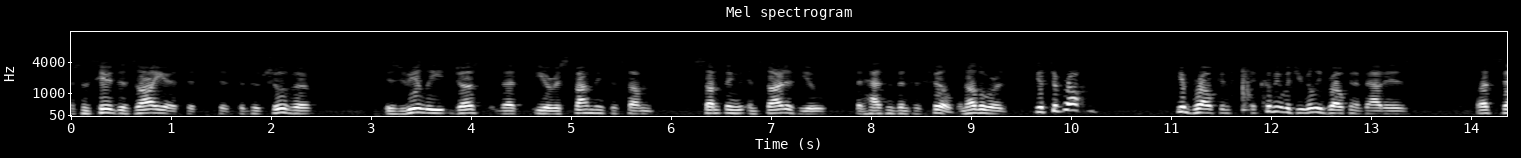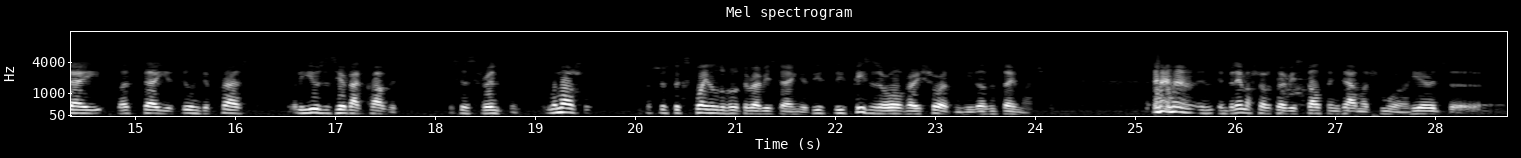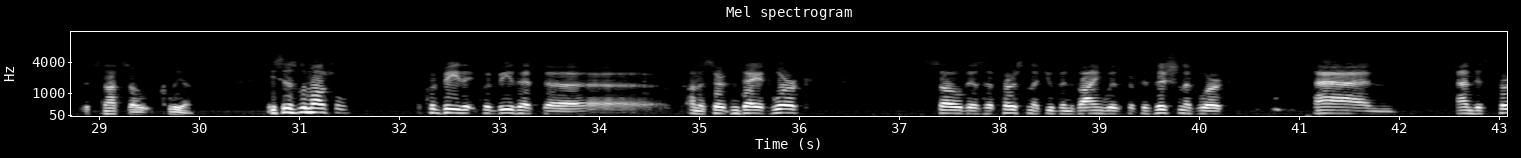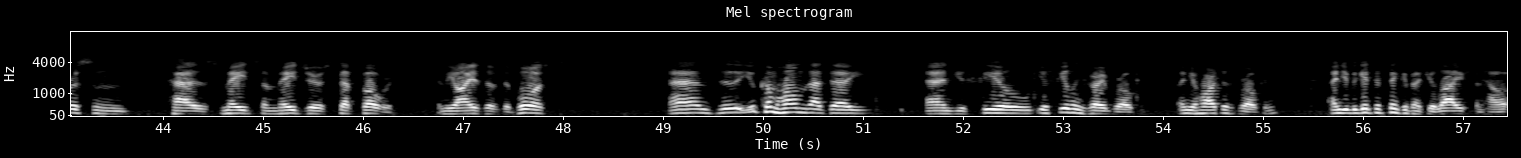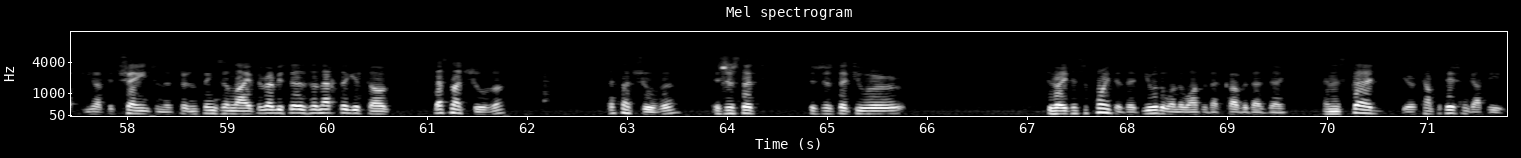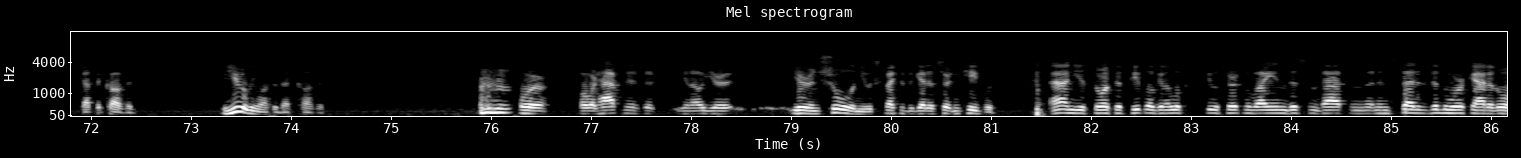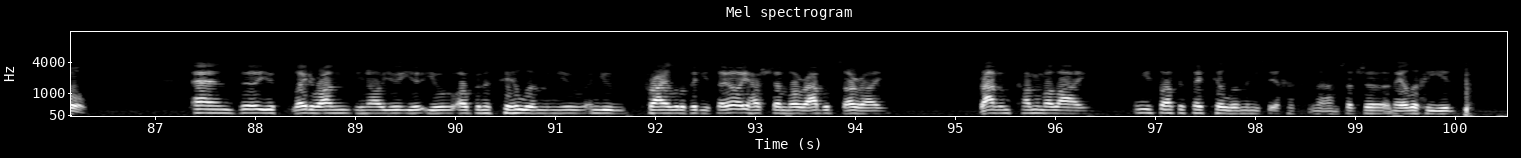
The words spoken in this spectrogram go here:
a sincere desire to, to, to do tshuva is really just that you're responding to some something inside of you that hasn't been fulfilled. In other words, broken. You're broken. It could be what you're really broken about is, let's say, let's say you're feeling depressed. What he uses here about COVID. He says, for instance, Lamashal. Let's just explain a little bit what the Rebbe is saying. These, these pieces are all very short and he doesn't say much. in, in Bnei Machshav he spells things out much more. Here it's, uh, it's not so clear. He says, Lamashal. It could be that, it could be that, uh, on a certain day at work, so there's a person that you've been vying with for position at work, and and this person has made some major step forward in the eyes of the boss, and uh, you come home that day, and you feel you're feeling very broken, and your heart is broken, and you begin to think about your life and how you have to change, and there's certain things in life. The Rebbe says, "That's not tshuva. That's not tshuva. It's just that it's just that you were very disappointed that you were the one that wanted that covet that day, and instead your competition got the got the covet. You really wanted that covet. or or what happened is that you know you're you're in shul and you expected to get a certain kibbutz, and you thought that people are going to look at you a certain way and this and that, and then instead it didn't work out at all. And uh, you later on, you know, you you you open a tehillim and you and you cry a little bit. and You say, "Oh, Hashem, no Rabu Tzarai, Rabim Kamim Alai," and you start to say Tillim, and you say, "I'm such a Yid,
